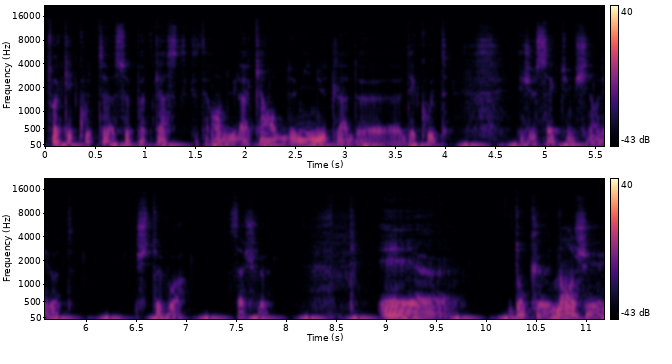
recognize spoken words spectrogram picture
Toi qui écoutes euh, ce podcast, qui t'es rendu là 42 minutes là euh, d'écoute, et je sais que tu me chies dans les bottes. Je te vois, sache-le. Et euh, donc non, j'ai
